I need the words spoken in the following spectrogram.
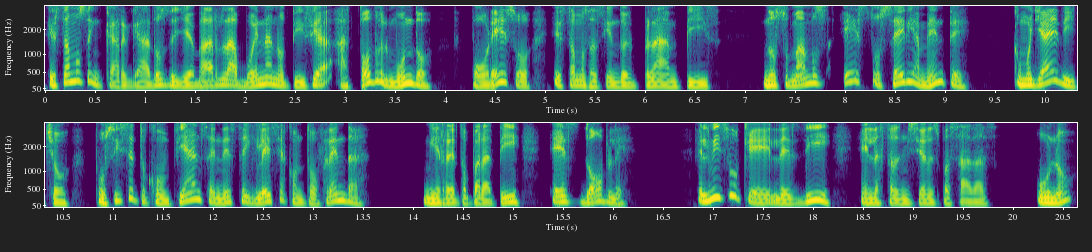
Estamos encargados de llevar la buena noticia a todo el mundo. Por eso estamos haciendo el plan Peace. Nos tomamos esto seriamente. Como ya he dicho, pusiste tu confianza en esta iglesia con tu ofrenda. Mi reto para ti es doble. El mismo que les di en las transmisiones pasadas. Uno,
